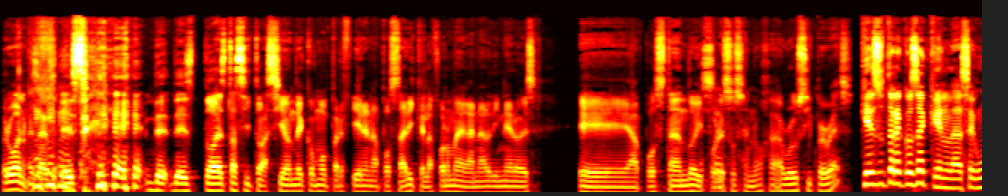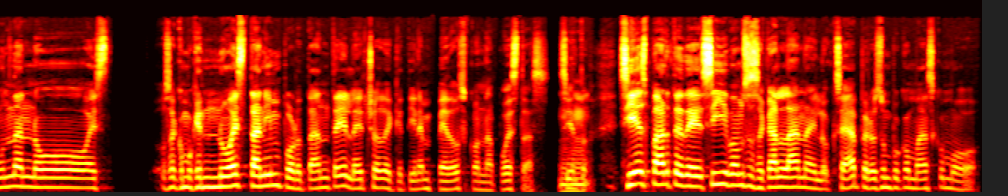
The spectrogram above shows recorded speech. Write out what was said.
Pero bueno, Exacto. este, de, de toda esta situación de cómo prefieren apostar y que la forma de ganar dinero es eh, apostando. Y por eso se enoja a Rosie Perez. Que es otra cosa que en la segunda no es. O sea, como que no es tan importante el hecho de que tienen pedos con apuestas. Siento. Ujú. Sí es parte de, sí, vamos a sacar lana y lo que sea, pero es un poco más como.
